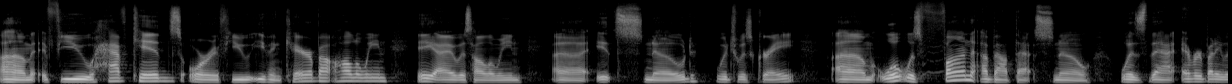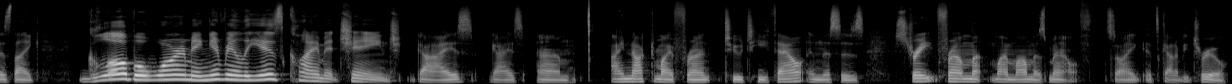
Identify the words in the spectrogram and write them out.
Um, if you have kids or if you even care about Halloween, yeah, it was Halloween. Uh, it snowed, which was great. Um, what was fun about that snow was that everybody was like, global warming, it really is climate change. Guys, guys, um, I knocked my front two teeth out, and this is straight from my mama's mouth. So I, it's got to be true.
